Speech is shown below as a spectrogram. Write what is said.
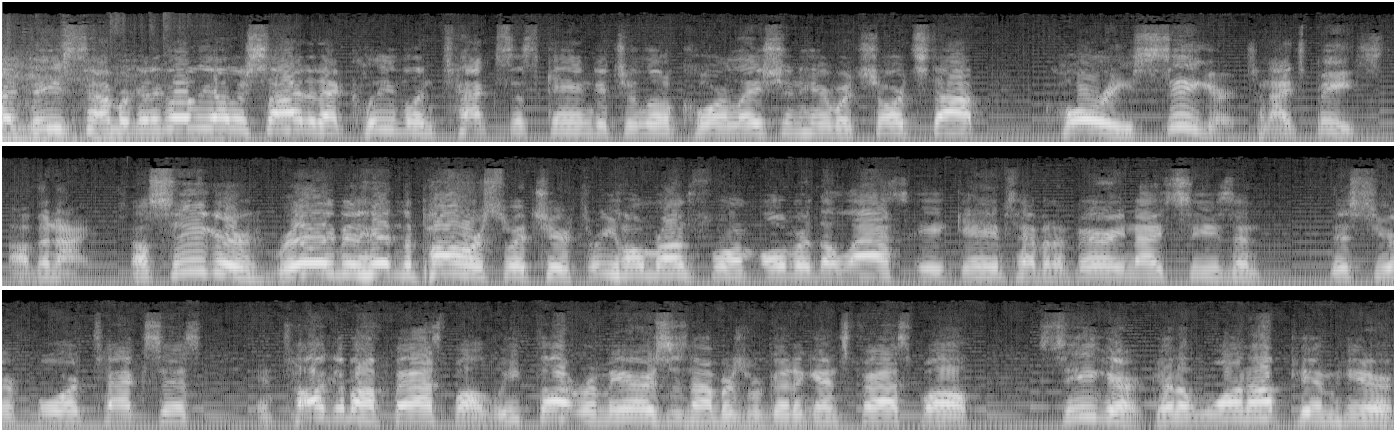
Right, Beast time. We're going to go to the other side of that Cleveland Texas game. Get your little correlation here with shortstop Corey Seager, tonight's Beast of the Night. Now, Seager really been hitting the power switch here. Three home runs for him over the last eight games, having a very nice season this year for Texas. And talk about fastball. We thought Ramirez's numbers were good against fastball. Seager going to one up him here.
